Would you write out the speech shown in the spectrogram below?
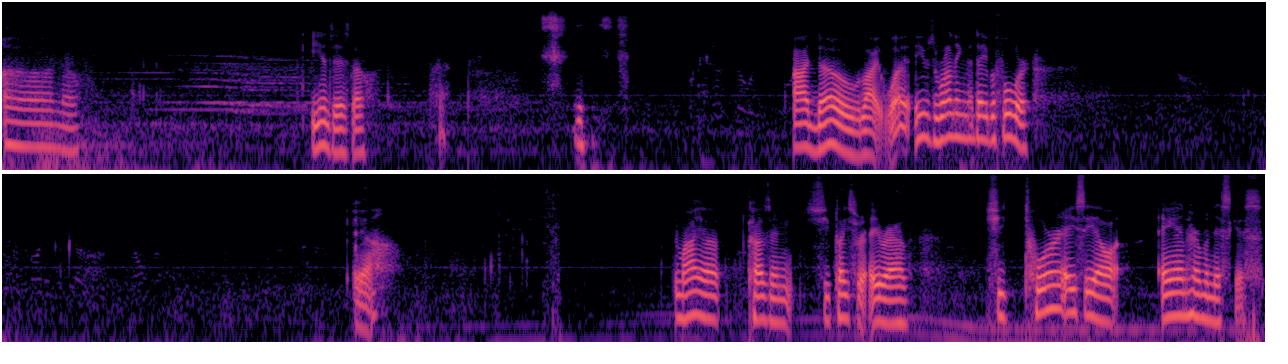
uh, no. Ian's is, though. I know, like, what? He was running the day before. Yeah. My uh, cousin, she plays for Arab. She tore her ACL and her meniscus.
